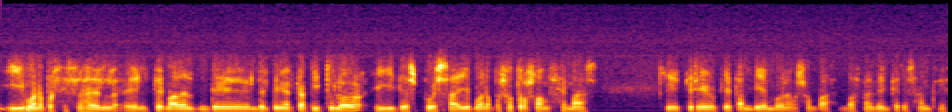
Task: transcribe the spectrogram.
Y bueno, pues ese es el, tema del, del primer capítulo y después hay, bueno, pues otros 11 más que creo que también, bueno, son bastante interesantes.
